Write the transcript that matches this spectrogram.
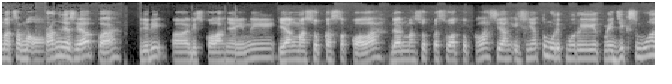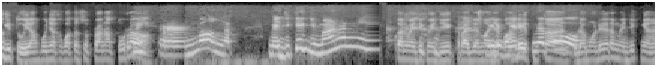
amat sama orangnya siapa. Jadi eh, di sekolahnya ini yang masuk ke sekolah dan masuk ke suatu kelas yang isinya tuh murid-murid magic semua gitu, yang punya kekuatan Wih supranatural. keren banget. Magicnya gimana nih? Bukan magic-magic kerajaan Mirip-mirip Majapahit, bukan. tuh? Udah modern magicnya.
